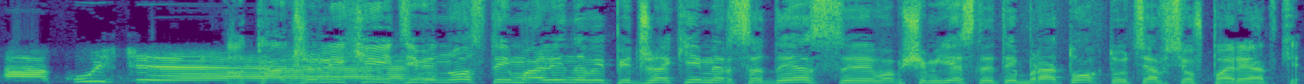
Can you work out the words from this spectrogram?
а, культ... Э, а как же лихие 90-е малиновые пиджаки, Мерседес? В общем, если ты браток, то у тебя все в порядке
